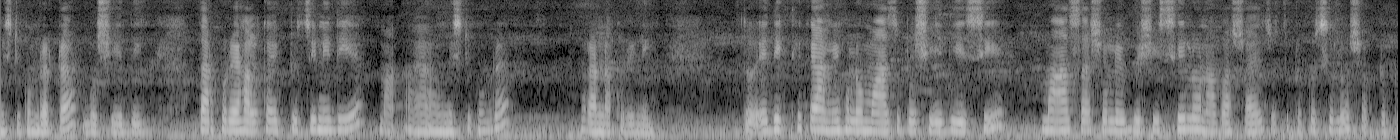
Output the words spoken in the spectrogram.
মিষ্টি কুমড়াটা বসিয়ে দিই। তারপরে হালকা একটু চিনি দিয়ে মিষ্টি কুমড়া রান্না করে নিই। তো এদিক থেকে আমি হলো মাছ বসিয়ে দিয়েছি। মাছ আসলে বেশি ছিল না বাসায়, যতটুকু ছিল সবটুকু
